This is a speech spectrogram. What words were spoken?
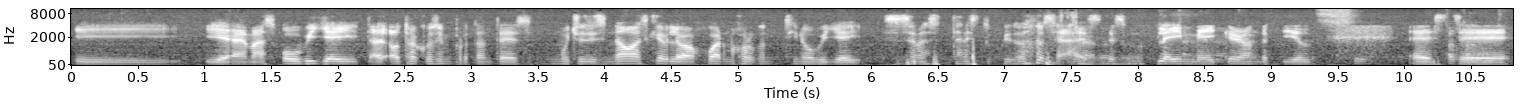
Y, y además, OBJ, otra cosa importante es, muchos dicen, no, es que le va a jugar mejor con, sin OBJ. Eso se me hace tan estúpido. O sea, es, un playmaker on the field. este.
